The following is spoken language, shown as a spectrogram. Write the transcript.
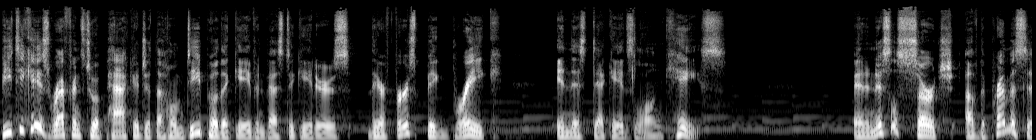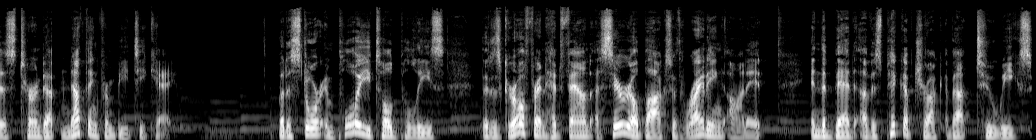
BTK's reference to a package at the Home Depot that gave investigators their first big break in this decades long case. An initial search of the premises turned up nothing from BTK. But a store employee told police that his girlfriend had found a cereal box with writing on it in the bed of his pickup truck about two weeks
